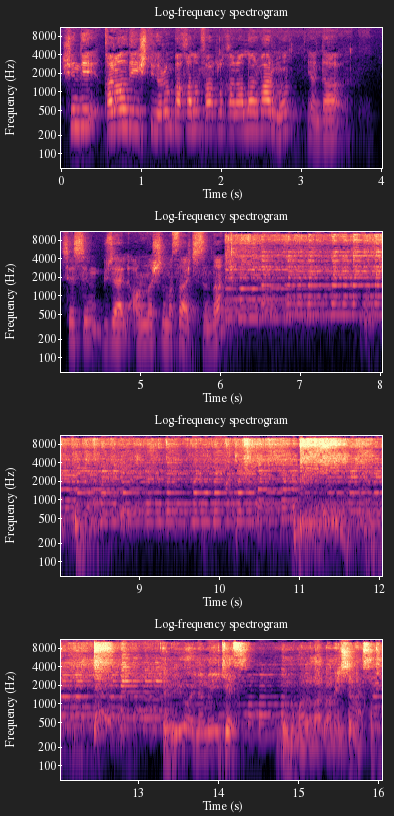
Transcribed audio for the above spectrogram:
Şimdi kanal değiştiriyorum. Bakalım farklı kanallar var mı? Yani daha sesin güzel anlaşılması açısından. Ölüyü oynamayı kes. Bu numaralar bana işlemez.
